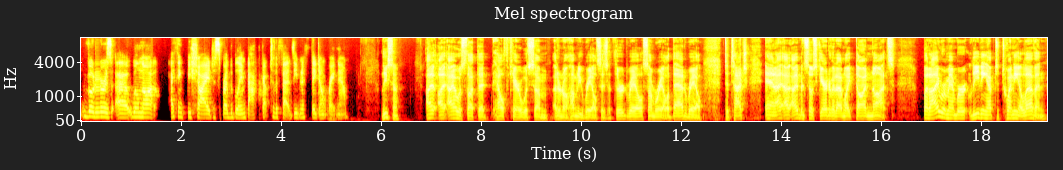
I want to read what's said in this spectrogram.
voters uh, will not, I think, be shy to spread the blame back up to the feds, even if they don't right now. Lisa. I, I, I, always thought that healthcare was some I don't know how many rails is a third rail, some rail, a bad rail to touch, and I, I have been so scared of it. I'm like Don Knotts. But I remember leading up to 2011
